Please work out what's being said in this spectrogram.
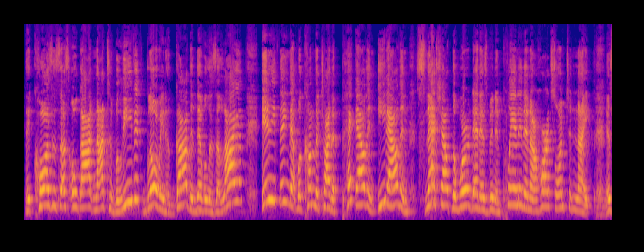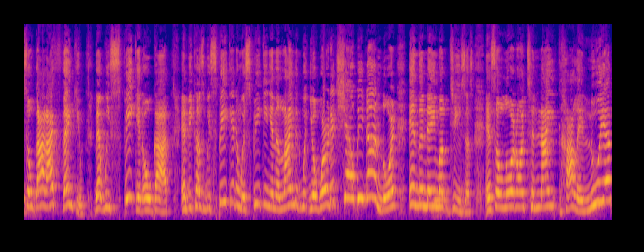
that causes us, oh God, not to believe it. Glory to God. The devil is a liar. Anything that will come to try to peck out and eat out and snatch out the word that has been implanted in our hearts on tonight. And so, God, I thank you that we speak it, oh God. And because we speak it and we're speaking in alignment with your word, it shall be done, Lord, in the name of Jesus. And so, Lord, on tonight, hallelujah,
